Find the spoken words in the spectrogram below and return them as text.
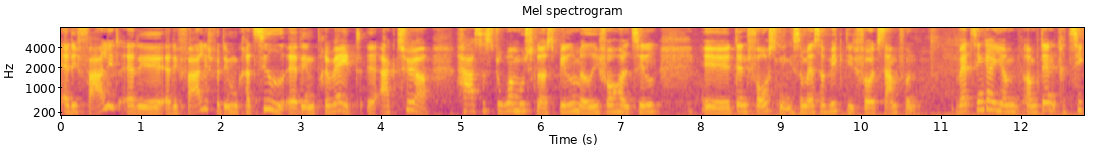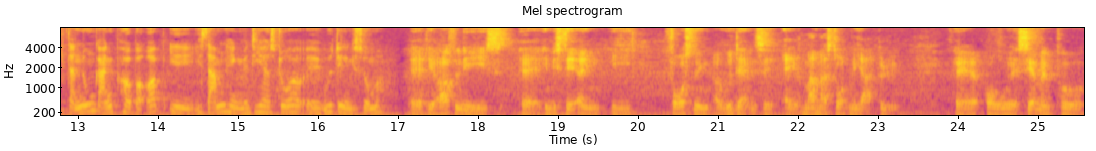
er det farligt? Er det, er det farligt for demokratiet, at en privat øh, aktør har så store muskler at spille med i forhold til øh, den forskning, som er så vigtigt for et samfund? Hvad tænker I om, om den kritik, der nogle gange popper op i, i sammenhæng med de her store øh, uddelingssummer? Øh, det offentlige øh, investering i forskning og uddannelse er jo et meget, meget stort milliardbeløb. Øh, og ser man på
